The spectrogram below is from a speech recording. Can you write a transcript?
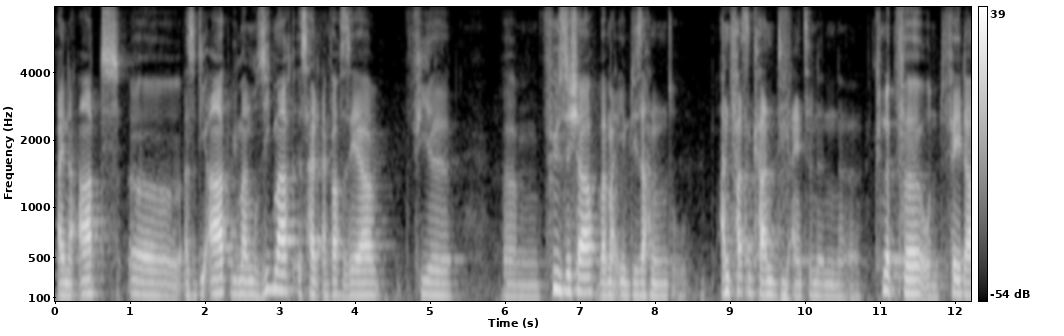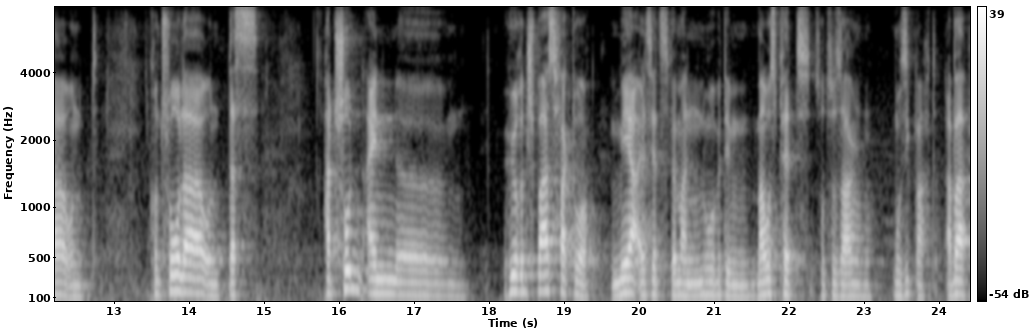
eine Art, äh, also die Art, wie man Musik macht, ist halt einfach sehr viel ähm, physischer, weil man eben die Sachen so anfassen kann, die einzelnen äh, Knöpfe und Fader und Controller und das hat schon einen äh, höheren Spaßfaktor, mehr als jetzt, wenn man nur mit dem Mauspad sozusagen Musik macht. Aber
